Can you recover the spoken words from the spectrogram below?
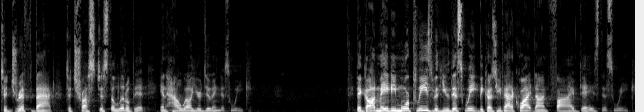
to drift back to trust just a little bit in how well you're doing this week. That God may be more pleased with you this week because you've had a quiet time five days this week.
